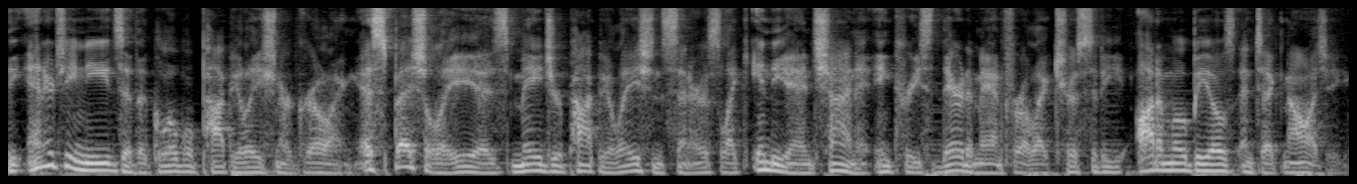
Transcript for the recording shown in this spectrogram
The energy needs of the global population are growing, especially as major population centers like India and China increase their demand for electricity, automobiles, and technology.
